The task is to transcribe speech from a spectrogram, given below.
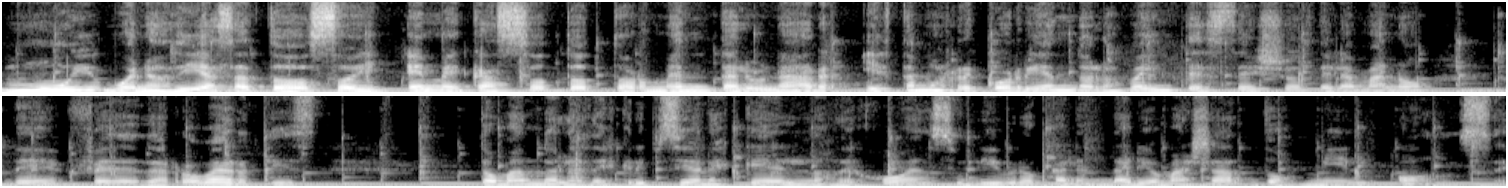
Muy buenos días a todos, soy MK Soto Tormenta Lunar y estamos recorriendo los 20 sellos de la mano de Fede de Robertis, tomando las descripciones que él nos dejó en su libro Calendario Maya 2011.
